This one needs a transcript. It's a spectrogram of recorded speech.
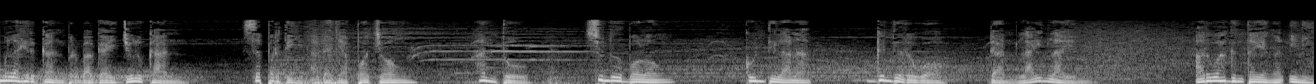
melahirkan berbagai julukan seperti adanya pocong, hantu, sundel bolong, kuntilanak, genderuwo, dan lain-lain. Arwah gentayangan ini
